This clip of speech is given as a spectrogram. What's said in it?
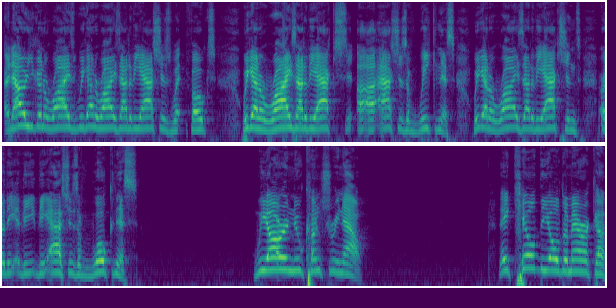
And now you're going to rise. We got to rise out of the ashes, folks. We got to rise out of the uh, ashes of weakness. We got to rise out of the actions or the, the, the ashes of wokeness. We are a new country now. They killed the old America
